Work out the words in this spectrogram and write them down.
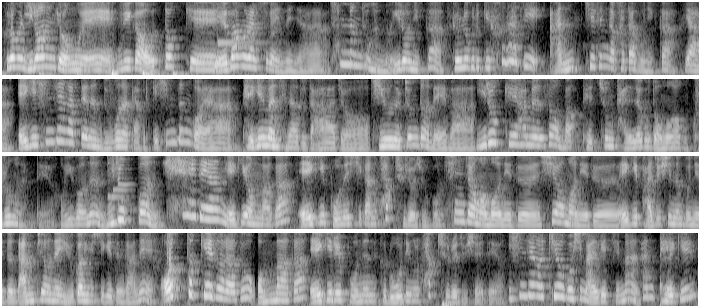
그러면 이런 경우에 우리가 어떻게 예방을 할 수가 있느냐. 천 명 중 한 명. 이러니까 별로 그렇게 흔하지 않게 생각하다 보니까 야, 애기 신생아 때는 누구나 다 그렇게 힘든 거야. 100일만 지나도 나아져. 기운을 좀 더 내봐. 이렇게 하면서 막 대충 달래고 넘어가고 그러면 안 돼요. 어, 이거는 무조건 최대한 애기 엄마가 애기 보는 시간 확 줄여주고 친정 어머니든 시어머니든 애기 봐주시는 분이든 남편의 육아휴직이든 간에 어떻게 해서라도 엄마가 아기를 보는 그 로딩을 확 줄여주셔야 돼요. 이 신생아 키워보시면 알겠지만 한 100일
